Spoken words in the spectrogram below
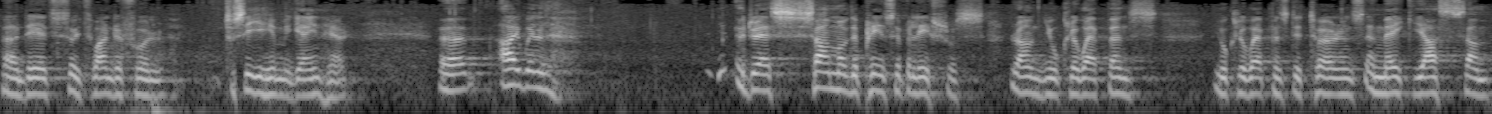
And it's, it's wonderful to see him again here. Uh, I will address some of the principal issues around nuclear weapons, nuclear weapons deterrence, and make just some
